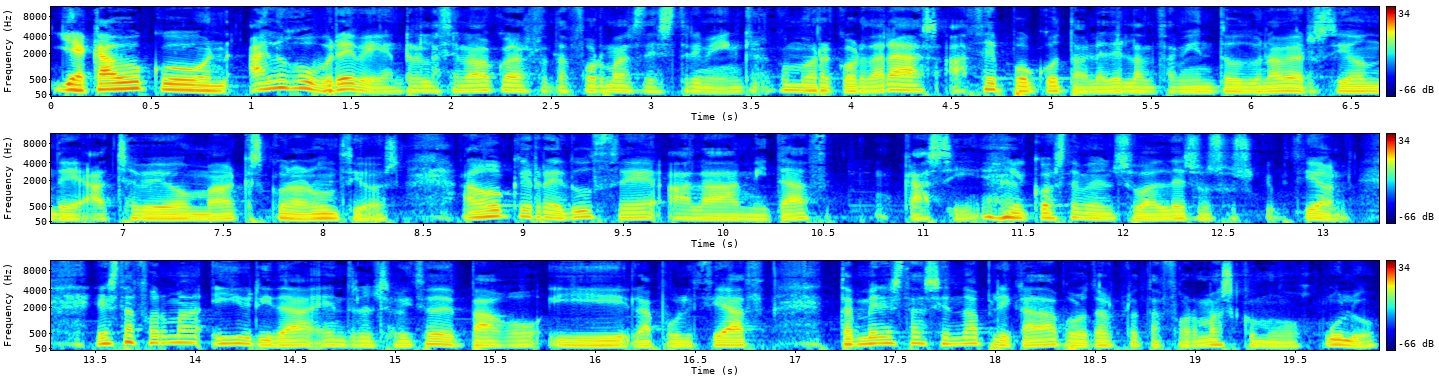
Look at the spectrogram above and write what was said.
Y acabo con algo breve relacionado con las plataformas de streaming. Como recordarás, hace poco te hablé del lanzamiento de una versión de HBO Max con anuncios, algo que reduce a la mitad casi el coste mensual de su suscripción. Esta forma híbrida entre el servicio de pago y la publicidad también está siendo aplicada por otras plataformas como Hulu.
